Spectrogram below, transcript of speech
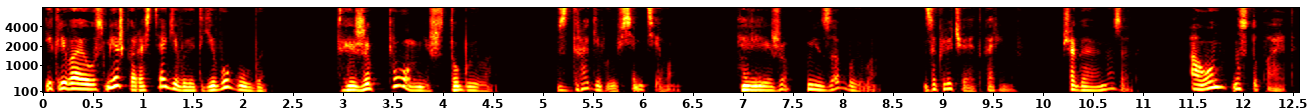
и кривая усмешка растягивает его губы. «Ты же помнишь, что было!» Вздрагиваю всем телом. «Вижу, не забыла», — заключает Каримов. Шагаю назад. А он наступает.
